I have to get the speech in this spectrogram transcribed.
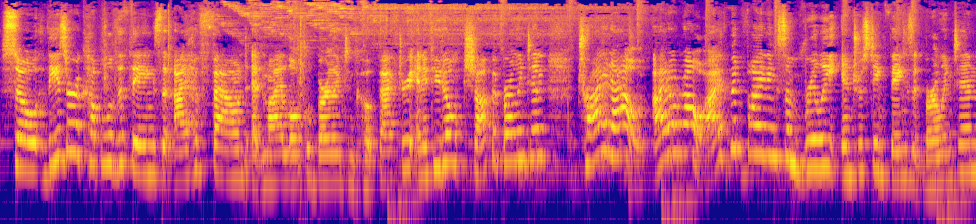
So these are a couple of the things that I have found at my local Burlington Coat Factory. And if you don't shop at Burlington, try it out. I don't know. I've been finding some really interesting things at Burlington.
